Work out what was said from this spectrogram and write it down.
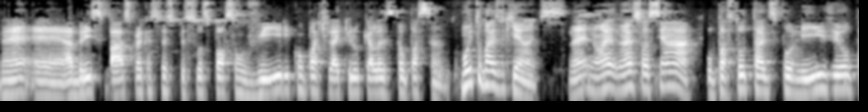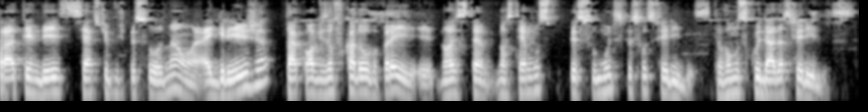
né? É abrir espaço para que essas pessoas possam vir e compartilhar aquilo que elas estão passando. Muito mais do que antes, né? Não é, não é só assim, ah, o pastor está disponível para atender certo tipo de pessoas. Não, a igreja está com a visão focada, opa, peraí, nós, tem, nós temos pessoas, muitas pessoas feridas, então vamos cuidar das feridas,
